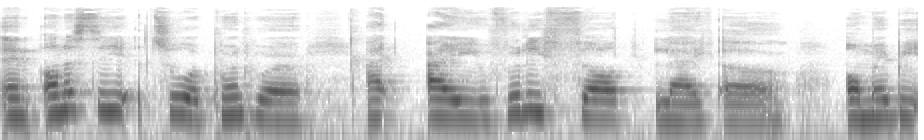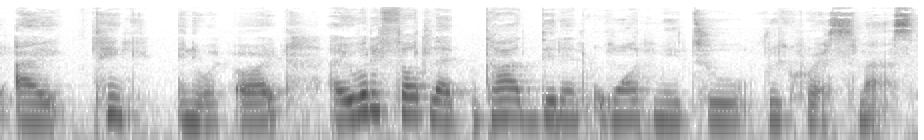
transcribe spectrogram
And honestly, to a point where I, I really felt like, uh, or maybe I think anyway all right i really felt like god didn't want me to request mast.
